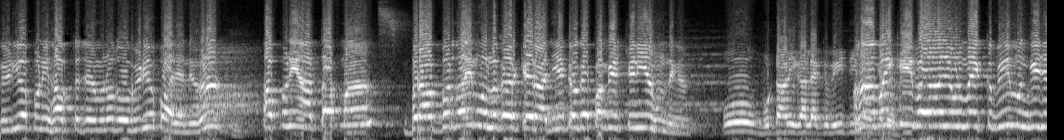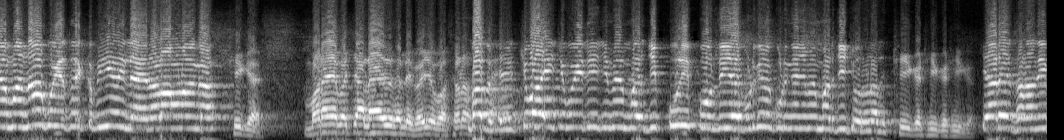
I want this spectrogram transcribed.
ਵੀਡੀਓ ਆਪਣੀ ਹਫ਼ਤੇ ਚ ਮੈਨੂੰ ਦੋ ਵੀਡੀਓ ਪਾ ਜਾਂਦੇ ਹੋ ਹਨਾ? ਆਪਣੀ ਆਦਤ ਆਪਾਂ ਬਰਾਬਰ ਦਾ ਹੀ ਮੁੱਲ ਕਰਕੇ ਰਾਜੀ ਆ ਕਿਉਂਕਿ ਆਪਾਂ ਵੇਚਣੀਆਂ ਹੁੰਦੀਆਂ। ਉਹ ਬੁੱਢਾ ਵਾਲੀ ਗੱਲ ਇੱਕ 20 30 ਹਾਂ ਬਈ ਕੀ ਫਾਇਦਾ ਜੇ ਹੁਣ ਮੈਂ ਇੱਕ 20 ਮੰਗੀ ਜਾਵਾਂ? ਨਾ ਕੋਈ ਇੱਥੇ ਇੱਕ 20 ਹੀ ਲੈਣ ਵਾਲਾ ਆਉਣਾਗਾ ਠੀਕ ਹੈ। ਮੜਾ ਬੱਚਾ ਲੈ ਦੇ ਥੱਲੇ ਬਹਿ ਜਾਓ ਬਸ ਬਾਬੇ ਚਵਾਈ ਚਵਾਈ ਦੀ ਜਿਵੇਂ ਮਰਜ਼ੀ ਪੂਰੀ ਪੋਲੀ ਆ ਬੁੜੀਆਂ ਕੁੜੀਆਂ ਜਿਵੇਂ ਮਰਜ਼ੀ ਚੋਲਣਾ ਦੇ ਠੀਕ ਹੈ ਠੀਕ ਹੈ ਠੀਕ ਹੈ। ਚਾਰੇ ਥਾਂ ਦੀ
